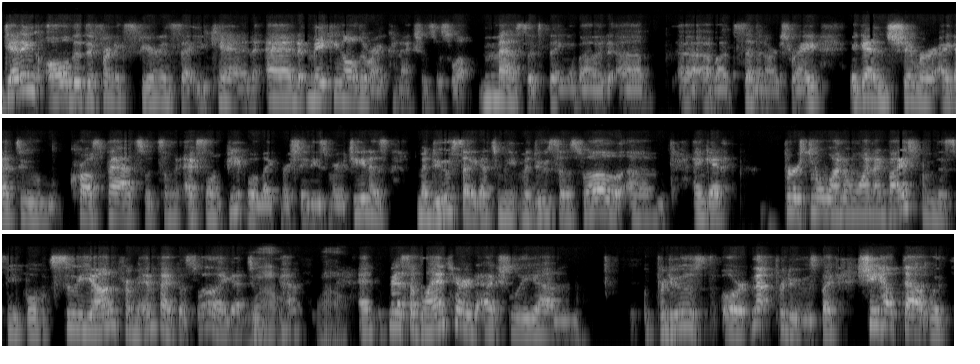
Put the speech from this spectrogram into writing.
getting all the different experience that you can and making all the right connections as well. Massive thing about uh, uh, about seminars, right? Again, Shimmer, I got to cross paths with some excellent people like Mercedes Martinez, Medusa. I got to meet Medusa as well um, and get personal one-on-one advice from these people. Su Yung from Impact as well. I got to wow. have, wow. and Tessa Blanchard actually um, produced or not produced, but she helped out with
